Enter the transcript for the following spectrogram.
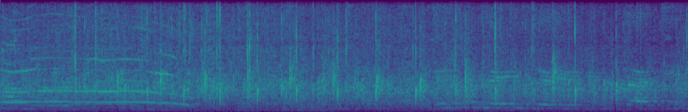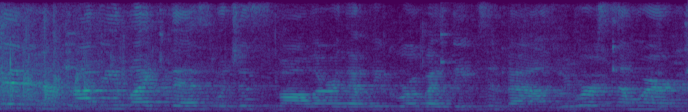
members. It's amazing that even in a hobby like this, which is smaller, that we grow by leaps and bounds. We were somewhere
